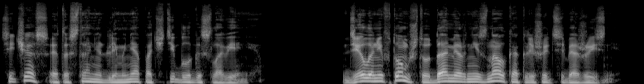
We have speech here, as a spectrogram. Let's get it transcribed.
Сейчас это станет для меня почти благословением. Дело не в том, что Дамер не знал, как лишить себя жизни.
